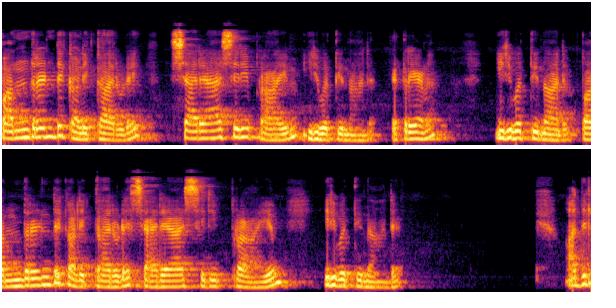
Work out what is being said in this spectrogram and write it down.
പന്ത്രണ്ട് കളിക്കാരുടെ ശരാശരി പ്രായം ഇരുപത്തിനാല്. എത്രയാണ്? ഇരുപത്തിനാല്. പന്ത്രണ്ട് കളിക്കാരുടെ ശരാശരി പ്രായം ഇരുപത്തിനാല്. അതിൽ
